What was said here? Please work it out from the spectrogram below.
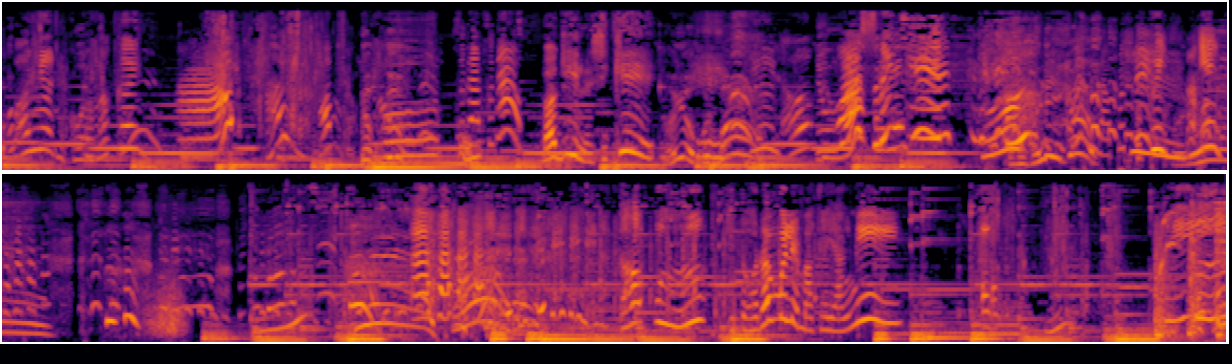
Banyaknya korang makan. Sedap sedap. Bagilah sikit. Ayo, Dua seringgit. Tak beli ke? Tak apa. Kita orang boleh makan yang ni. Oh. Hmm?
